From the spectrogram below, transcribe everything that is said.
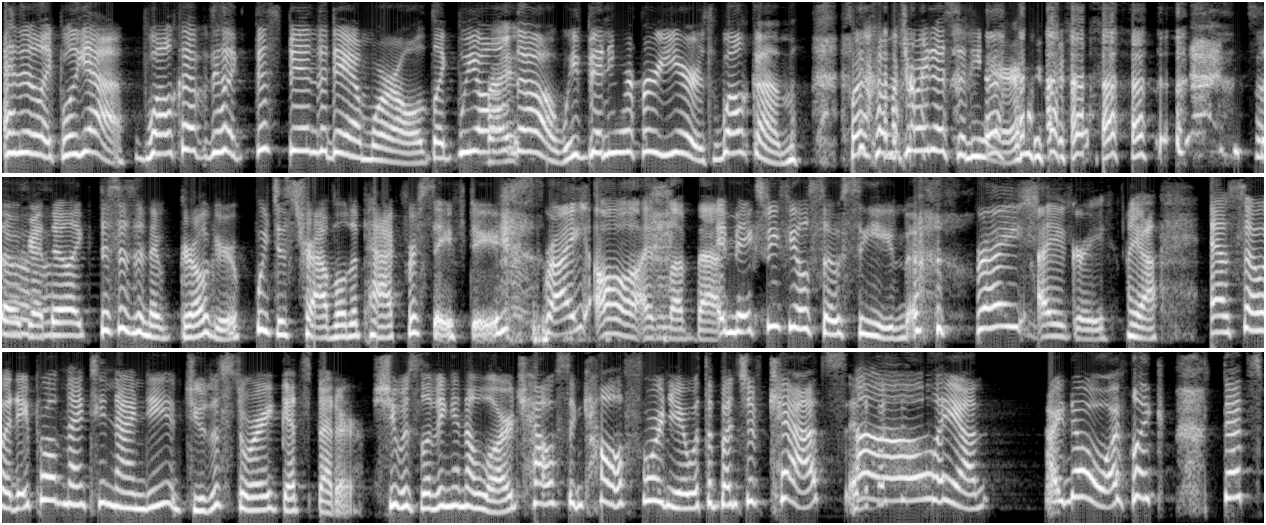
And they're like, well, yeah, welcome. They're like, this been the damn world. Like, we all Right. know we've been here for years. Welcome. But Come join us in here. so good. They're like, this isn't a girl group. We just travel to pack for safety. right? Oh, I love that. it makes me feel so seen. right? I agree. yeah. And so in April of 1990, Judith's story gets better. She was living in a large house in California with a bunch of cats and a bunch Oh. of plants. I know. I'm like, that's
